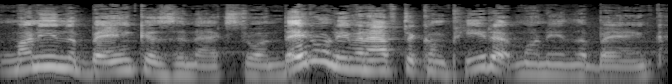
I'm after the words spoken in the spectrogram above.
Money in the Bank is the next one. They don't even have to compete at Money in the Bank.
